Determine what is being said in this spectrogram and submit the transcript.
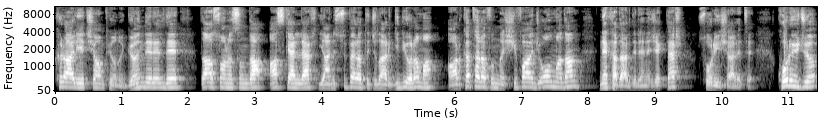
Kraliyet şampiyonu gönderildi. Daha sonrasında askerler yani süper atıcılar gidiyor ama arka tarafında şifacı olmadan ne kadar direnecekler? Soru işareti. Koruyucu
